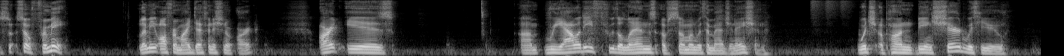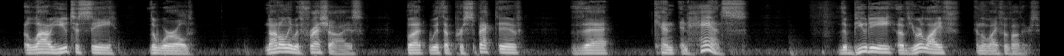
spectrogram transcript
so, so for me, let me offer my definition of art. Art is um, reality through the lens of someone with imagination, which, upon being shared with you, allow you to see the world not only with fresh eyes, but with a perspective that can enhance the beauty of your life and the life of others.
